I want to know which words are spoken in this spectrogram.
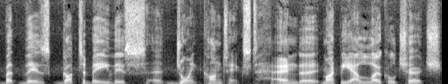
but there's got to be this uh, joint context, and uh, it might be our local church.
